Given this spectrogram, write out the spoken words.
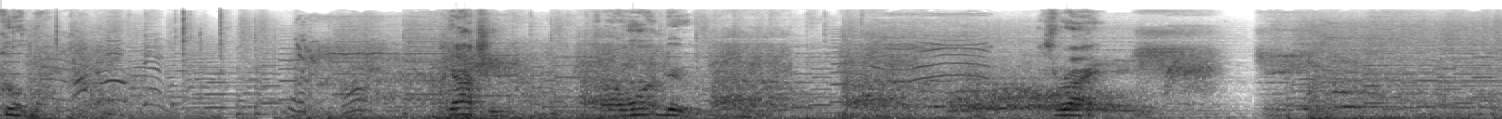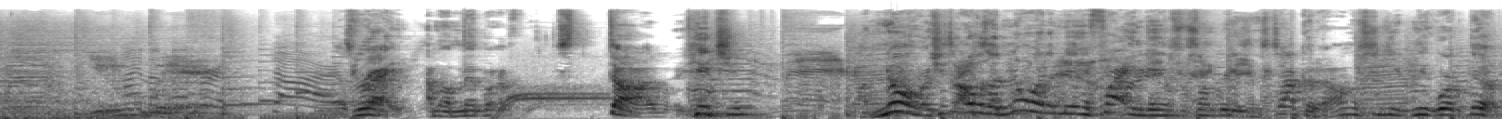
Got you. That's what I want to do. That's right. That's right. I'm a member of Star. Hit you. Annoying. She's always annoying me in fighting games for some reason. Sakura. I don't know. She me worked up.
